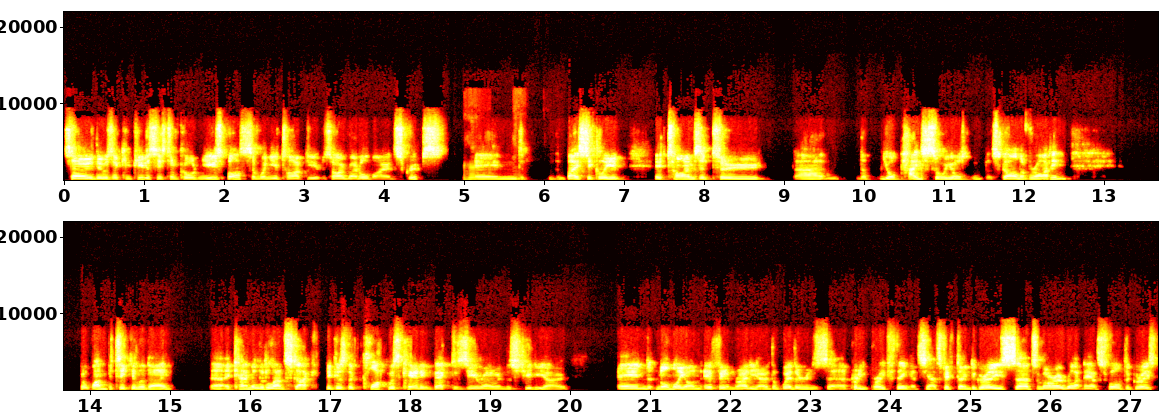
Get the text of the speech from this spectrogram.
So there was a computer system called NewsBoss, and when you typed, you so I wrote all my own scripts, mm-hmm. and basically it, it times it to uh, the, your pace or your style of writing. But one particular day, uh, it came a little unstuck because the clock was counting back to zero in the studio. And normally on FM radio, the weather is a pretty brief thing. It's you know, it's 15 degrees uh, tomorrow. Right now, it's 12 degrees.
